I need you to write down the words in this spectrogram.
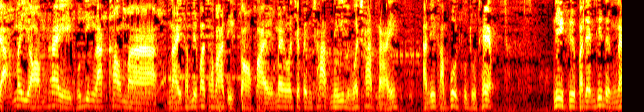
จะไม่ยอมให้คุณยิ่งรักษณ์เข้ามาในทำเนียบรัฐบาลอีกต่อไป ไม่ว่าจะเป็นชาตินี้หรือว่าชาติไหน อันนี้คำพูดคุณสุเทพ นี่คือประเด็นที่หนึ่งนะ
